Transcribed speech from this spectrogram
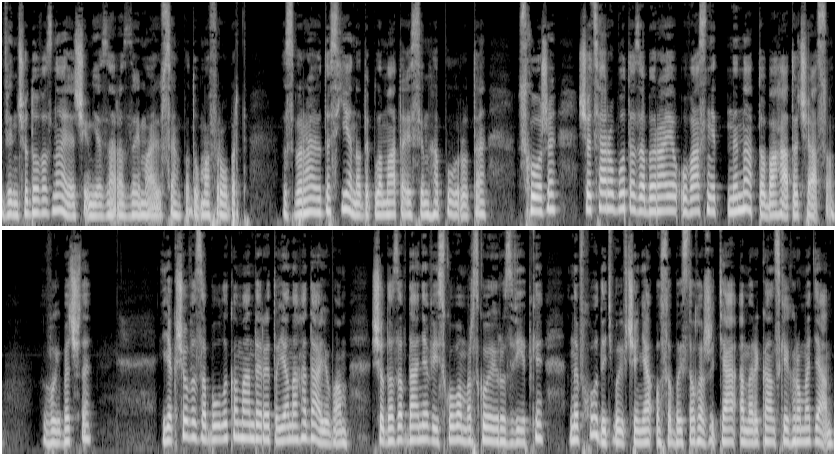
Він чудово знає, чим я зараз займаюся, подумав Роберт. Збираю досьє на дипломата із Сінгапуру, та схоже, що ця робота забирає у вас не надто багато часу. Вибачте, якщо ви забули, командири, то я нагадаю вам, що до завдання військово-морської розвідки не входить вивчення особистого життя американських громадян.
